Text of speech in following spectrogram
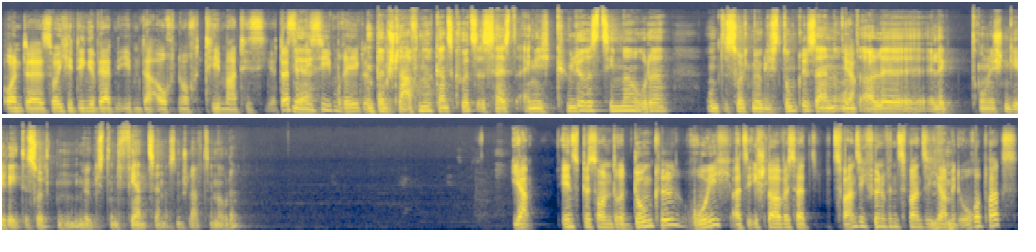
und äh, solche Dinge werden eben da auch noch thematisiert. Das sind ja. die sieben Regeln. Und beim Schlafen noch ganz kurz, es das heißt eigentlich kühleres Zimmer oder und es sollte möglichst dunkel sein und ja. alle elektronischen Geräte sollten möglichst entfernt sein aus dem Schlafzimmer, oder? Ja, insbesondere dunkel, ruhig. Also ich schlafe seit 20, 25 mhm. Jahren mit Oropax.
